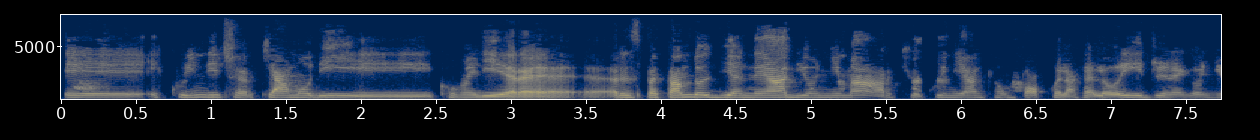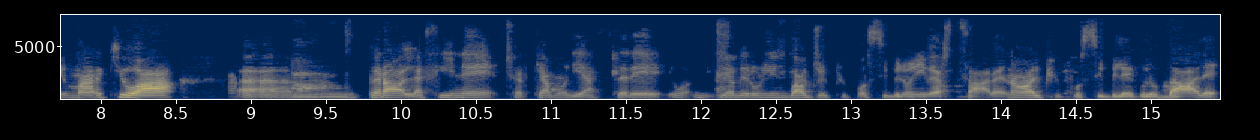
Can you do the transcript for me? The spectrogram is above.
e, e, quindi cerchiamo di, come dire, rispettando il DNA di ogni marchio, quindi anche un po' quella che è l'origine che ogni marchio ha, ehm, però alla fine cerchiamo di, essere, di avere un linguaggio il più possibile universale, no? il più possibile globale.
